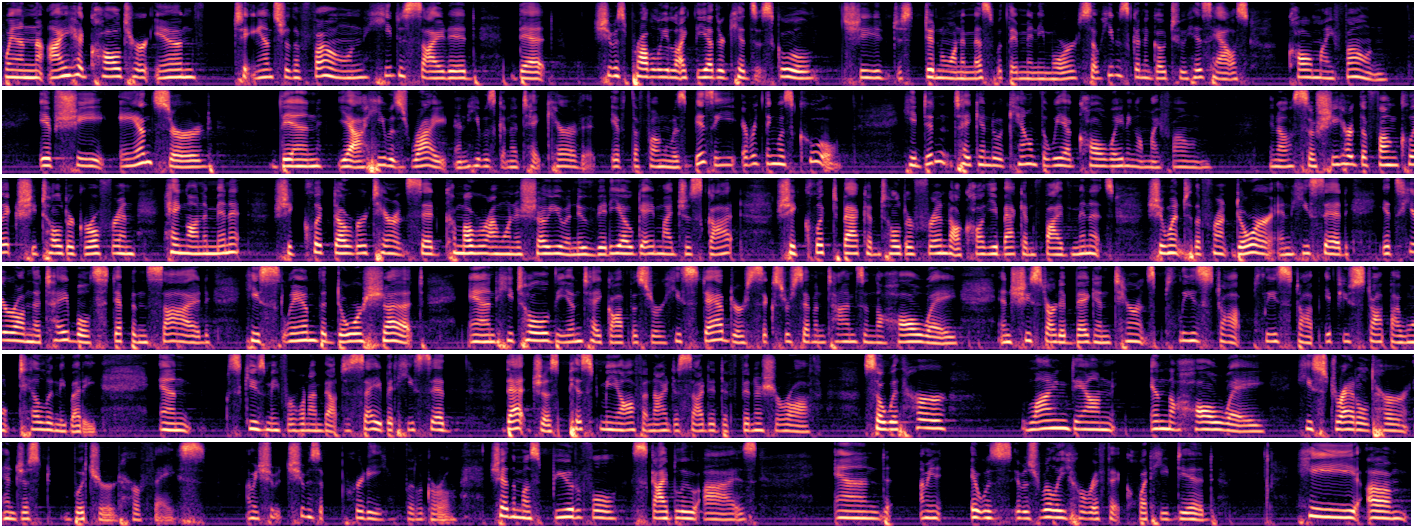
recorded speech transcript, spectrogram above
when I had called her in to answer the phone, he decided that she was probably like the other kids at school. She just didn't want to mess with them anymore. So he was going to go to his house, call my phone. If she answered, then yeah, he was right and he was going to take care of it. If the phone was busy, everything was cool. He didn't take into account that we had call waiting on my phone. You know, so she heard the phone click. She told her girlfriend, hang on a minute. She clicked over. Terrence said, Come over, I want to show you a new video game I just got. She clicked back and told her friend, I'll call you back in five minutes. She went to the front door and he said, It's here on the table, step inside. He slammed the door shut and he told the intake officer he stabbed her six or seven times in the hallway and she started begging terrence please stop please stop if you stop i won't tell anybody and excuse me for what i'm about to say but he said that just pissed me off and i decided to finish her off so with her lying down in the hallway he straddled her and just butchered her face i mean she, she was a pretty little girl she had the most beautiful sky blue eyes. And I mean, it was, it was really horrific what he did. He um,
